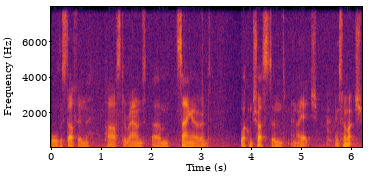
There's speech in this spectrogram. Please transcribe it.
all the stuff in the past around um, Sanger and Wellcome Trust and NIH. Thanks very much.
